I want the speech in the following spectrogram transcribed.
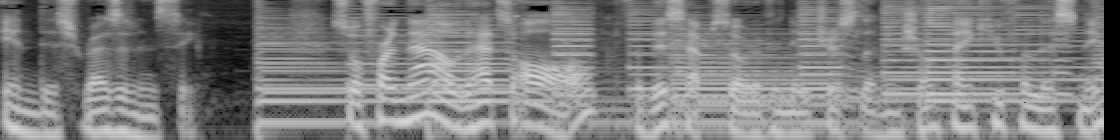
in this residency. So for now, that's all for this episode of the Naturist Living Show. Thank you for listening.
